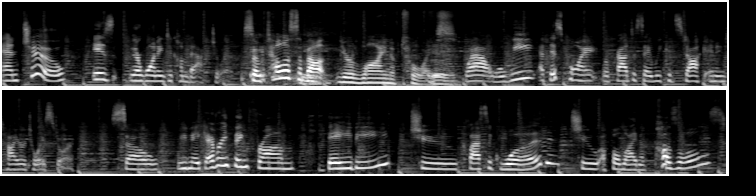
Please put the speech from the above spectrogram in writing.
And two is they're wanting to come back to it. So tell us about your line of toys. Wow. Well, we, at this point, we're proud to say we could stock an entire toy store. So we make everything from baby to classic wood to a full line of puzzles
